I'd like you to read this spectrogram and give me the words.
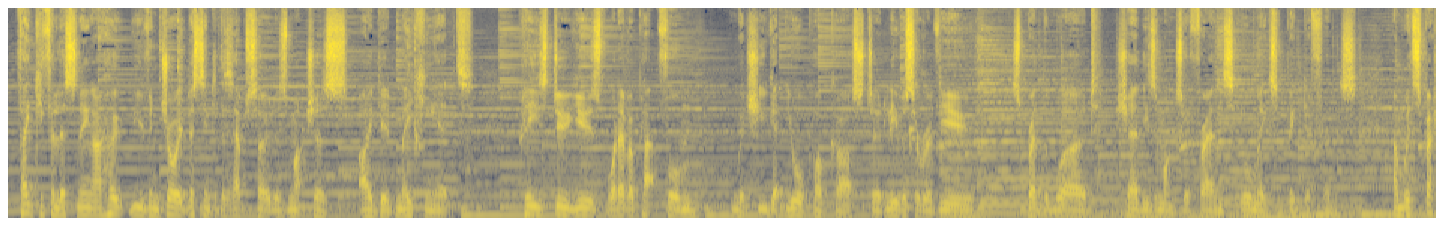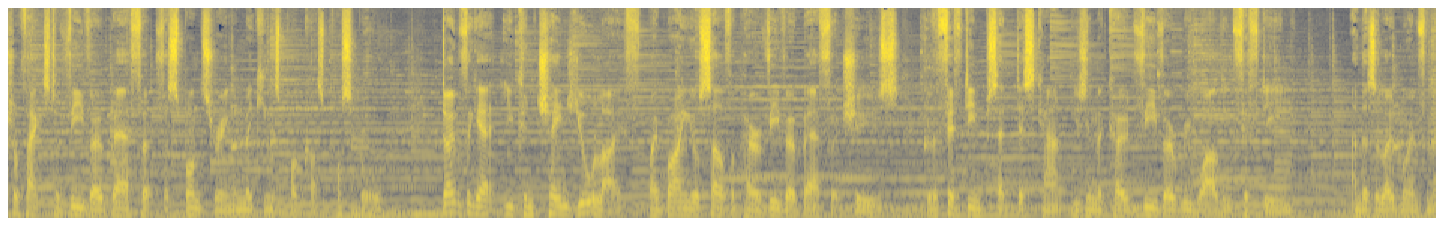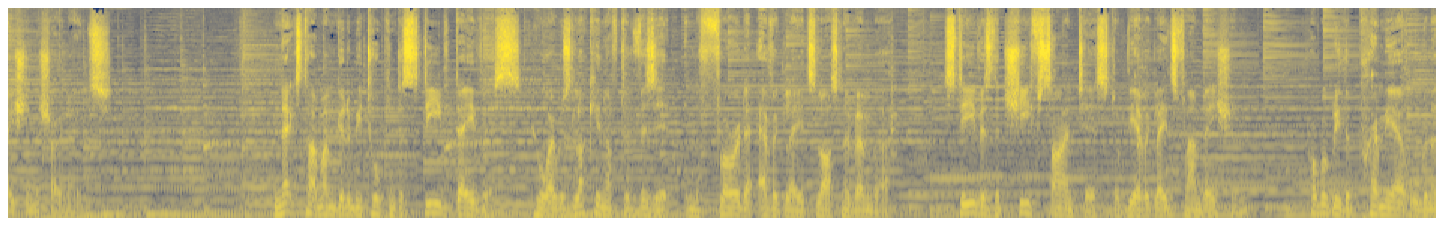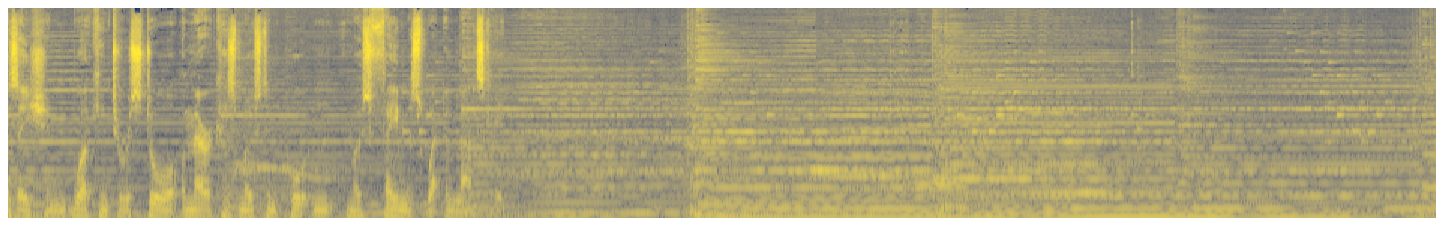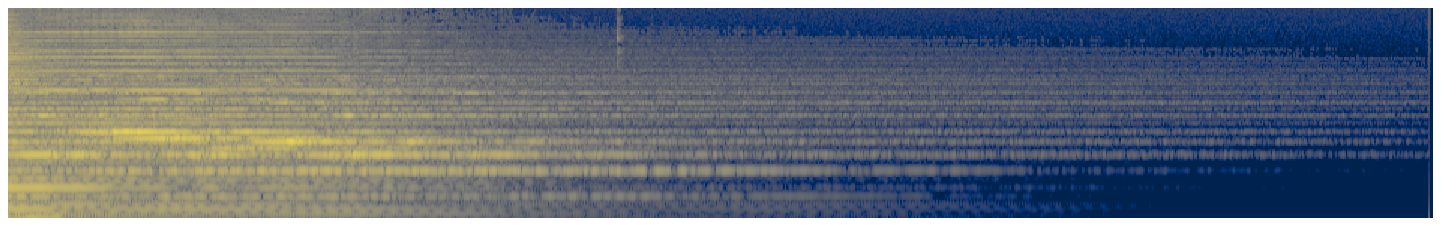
Thank you for listening. I hope you've enjoyed listening to this episode as much as I did making it. Please do use whatever platform in which you get your podcast to leave us a review, spread the word, share these amongst your friends. It all makes a big difference. And with special thanks to Vivobarefoot for sponsoring and making this podcast possible. Don't forget, you can change your life by buying yourself a pair of Vivobarefoot shoes with a 15% discount using the code Vivo Rewilding 15 and there's a load more information in the show notes. Next time, I'm going to be talking to Steve Davis, who I was lucky enough to visit in the Florida Everglades last November. Steve is the chief scientist of the Everglades Foundation, probably the premier organization working to restore America's most important, most famous wetland landscape.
